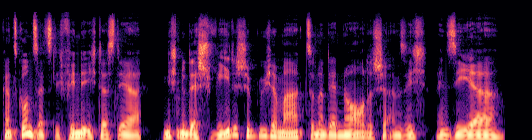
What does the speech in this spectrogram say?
Ganz grundsätzlich finde ich, dass der nicht nur der schwedische Büchermarkt, sondern der nordische an sich ein sehr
